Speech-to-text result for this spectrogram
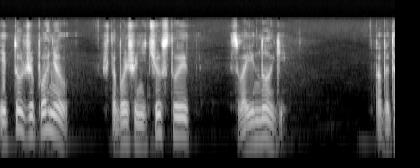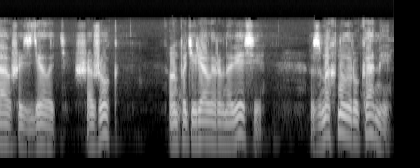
и тут же понял, что больше не чувствует свои ноги. Попытавшись сделать шажок, он потерял равновесие, взмахнул руками,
